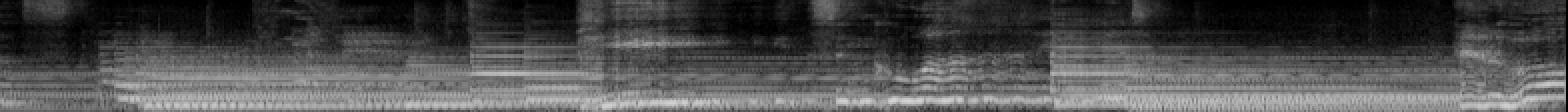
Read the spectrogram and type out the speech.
us. Peace and quiet and open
